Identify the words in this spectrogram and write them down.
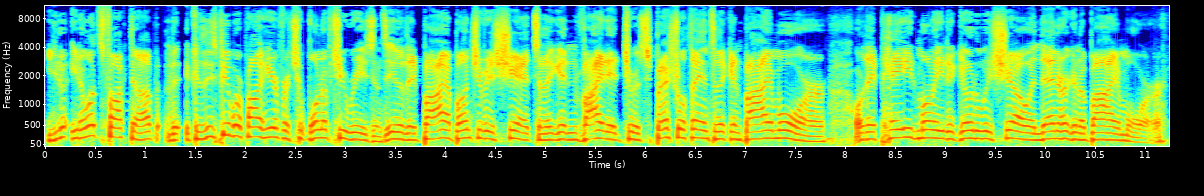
You know, you know what's fucked up? Because these people are probably here for two, one of two reasons. Either they buy a bunch of his shit so they get invited to a special thing so they can buy more, or they paid money to go to his show and then are going to buy more.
